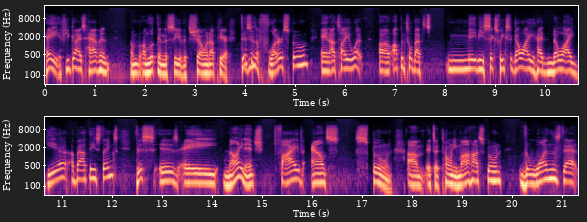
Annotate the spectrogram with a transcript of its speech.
Hey, if you guys haven't. I'm, I'm looking to see if it's showing up here. This is a flutter spoon, and I'll tell you what. Uh, up until about maybe six weeks ago, I had no idea about these things. This is a nine inch, five ounce spoon. Um, it's a Tony Maja spoon. The ones that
